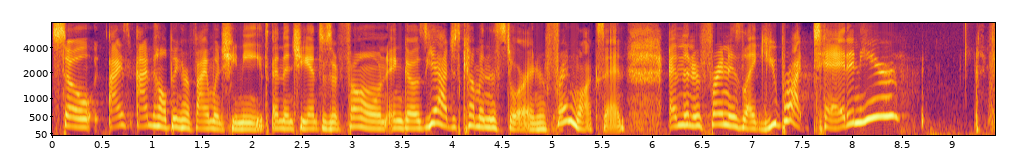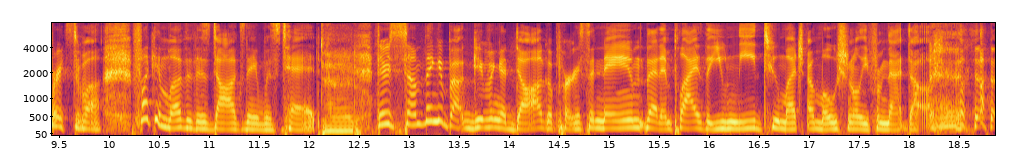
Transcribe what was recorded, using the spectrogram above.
So I, I'm helping her find what she needs. And then she answers her phone and goes, yeah, just come in the store. And her friend walks in. And then her friend is like, you brought Ted in here? First of all, fucking love that this dog's name was Ted. Ted. There's something about giving a dog a person name that implies that you need too much emotionally from that dog.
